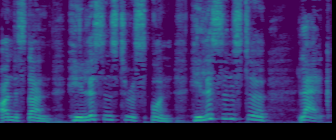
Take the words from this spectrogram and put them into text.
understand. He listens to respond. He listens to, like,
